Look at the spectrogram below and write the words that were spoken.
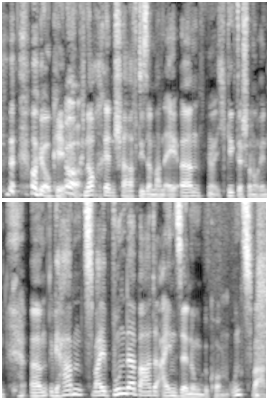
oh ja, okay. Ja. Knochenscharf dieser Mann, ey. Ähm, ich krieg das schon noch hin. Ähm, wir haben zwei wunderbare Einsendungen bekommen. Und zwar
